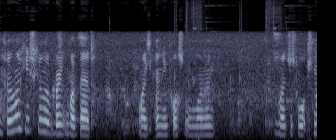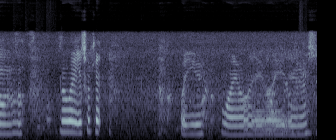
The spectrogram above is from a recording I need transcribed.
I feel like he's gonna break my bed. Like any possible moment. I just watch. No, no, no. Wait, it's okay. Why you? Why are you, why are you doing this?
